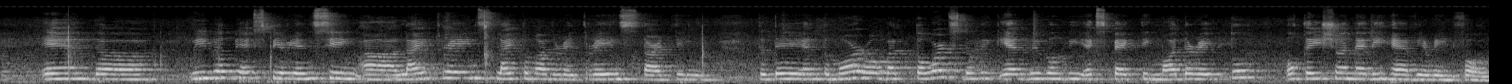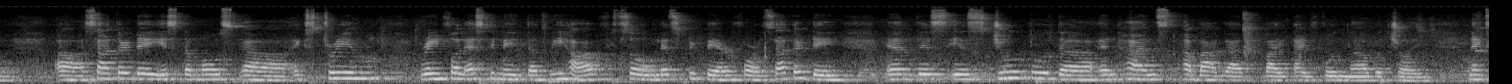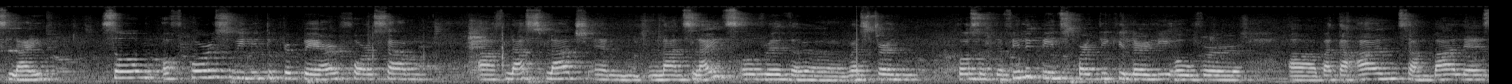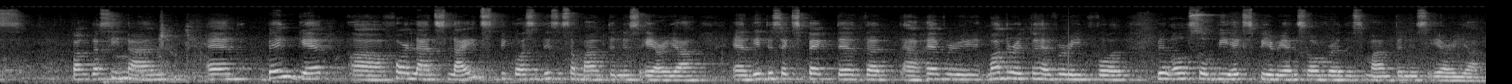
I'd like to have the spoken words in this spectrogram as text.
And uh, we will be experiencing uh, light rains, light to moderate rains starting today and tomorrow, but towards the weekend, we will be expecting moderate to occasionally heavy rainfall. Uh, Saturday is the most uh, extreme rainfall estimate that we have. So let's prepare for Saturday. And this is due to the enhanced habagat by Typhoon uh, Butchoy. Next slide. So, of course, we need to prepare for some uh, flash floods and landslides over the western coast of the Philippines, particularly over uh, Bataan, Zambales, Pangasinan, and Benguet uh, for landslides because this is a mountainous area and it is expected that uh, heavy, moderate to heavy rainfall will also be experienced over this mountainous area.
